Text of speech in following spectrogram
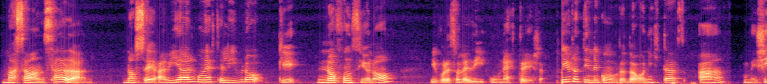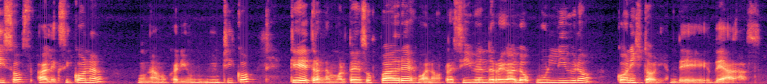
más avanzada. No sé, había algo en este libro que no funcionó y por eso le di una estrella. El libro tiene como protagonistas a mellizos, Alex y Connor, una mujer y un, chico, que tras la muerte de sus padres, bueno, reciben de regalo un libro con historia de, de hadas.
